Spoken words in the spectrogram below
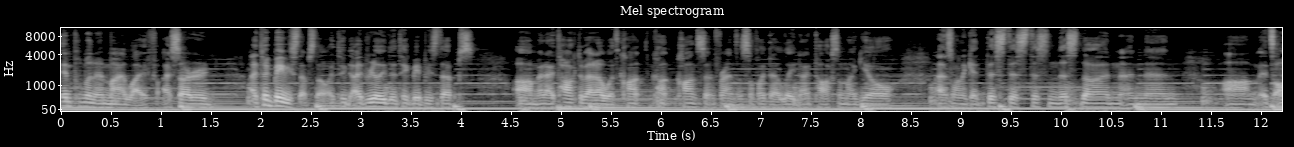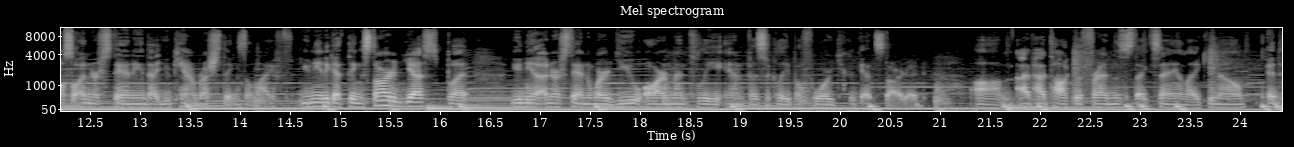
implement in my life. I started, I took baby steps though. I took, I really did take baby steps. Um, and I talked about it with con- con- constant friends and stuff like that. Late night talks. I'm like, yo, I just want to get this, this, this, and this done. And then um, it's also understanding that you can't rush things in life. You need to get things started, yes, but you need to understand where you are mentally and physically before you could get started. Um, I've had talk with friends like saying like you know it.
